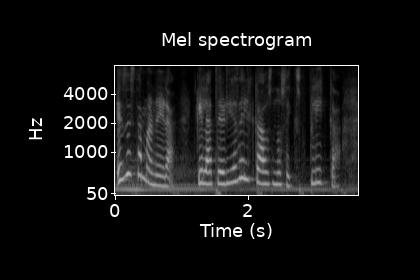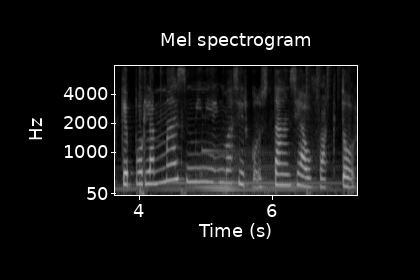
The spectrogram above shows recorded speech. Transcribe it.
Es de esta manera que la teoría del caos nos explica que por la más mínima circunstancia o factor,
